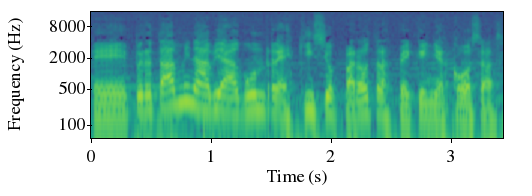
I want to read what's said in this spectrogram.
Eh, pero también había algún resquicio para otras pequeñas cosas.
